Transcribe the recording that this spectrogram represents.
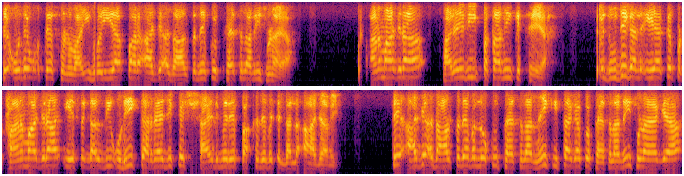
ਤੇ ਉਹਦੇ ਉੱਤੇ ਸੁਣਵਾਈ ਹੋਈ ਆ, ਪਰ ਅੱਜ ਅਦਾਲਤ ਨੇ ਕੋਈ ਫੈਸਲਾ ਨਹੀਂ ਸੁਣਾਇਆ। ਪਠਾਨ ਮਾਜਰਾ ਹਾਲੇ ਵੀ ਪਤਾ ਨਹੀਂ ਕਿੱਥੇ ਆ। ਤੇ ਦੂਜੀ ਗੱਲ ਇਹ ਹੈ ਕਿ ਪਠਾਨ ਮਾਜਰਾ ਇਸ ਗੱਲ ਦੀ ਉਡੀਕ ਕਰ ਰਿਹਾ ਜੀ ਕਿ ਸ਼ਾਇਦ ਮੇਰੇ ਪੱਖ ਦੇ ਵਿੱਚ ਗੱਲ ਆ ਜਾਵੇ। ਤੇ ਅੱਜ ਅਦਾਲਤ ਦੇ ਵੱਲੋਂ ਕੋਈ ਫੈਸਲਾ ਨਹੀਂ ਕੀਤਾ ਗਿਆ, ਕੋਈ ਫੈਸਲਾ ਨਹੀਂ ਸੁਣਾਇਆ ਗਿਆ।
